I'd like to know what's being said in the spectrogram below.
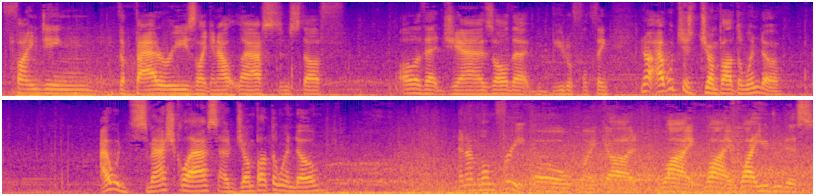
finding the batteries like an Outlast and stuff. All of that jazz, all that beautiful thing. You know, I would just jump out the window. I would smash glass, I would jump out the window, and I'm home free. Oh my god. Why? Why? Why you do this?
